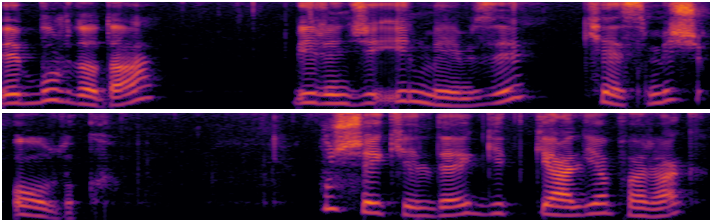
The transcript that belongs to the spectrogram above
ve burada da birinci ilmeğimizi kesmiş olduk. Bu şekilde git gel yaparak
